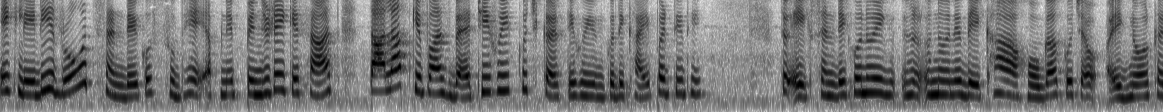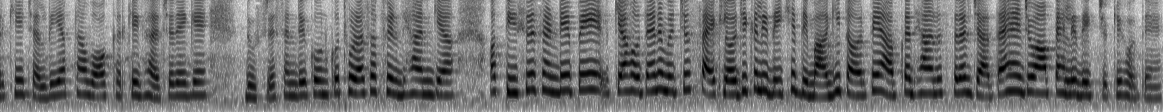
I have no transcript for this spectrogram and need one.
एक लेडी रोज़ संडे को सुबह अपने पिंजरे के साथ तालाब के पास बैठी हुई, कुछ करती हुई उनको दिखाई पड़ती थी। तो एक संडे को उन्होंने देखा, होगा कुछ इग्नोर करके, चल दिया अपना वॉक करके, घर चले गए। दूसरे संडे को उनको थोड़ा सा फिर ध्यान गया। अब तीसरे संडे पे क्या होता है ना बच्चों साइकोलॉजिकली देखिए, दिमागी तौर पे आपका ध्यान उस तरफ़ जाता है, जो आप पहले देख चुके होते हैं।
